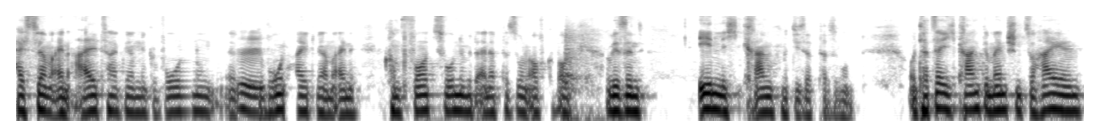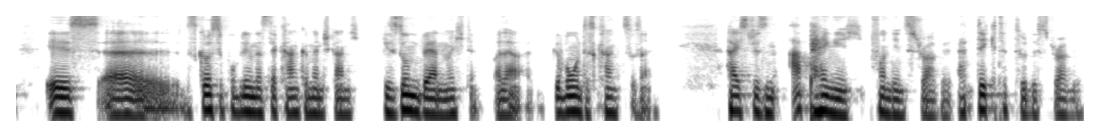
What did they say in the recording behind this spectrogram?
Heißt, wir haben einen Alltag, wir haben eine Gewohnung, äh, mhm. Gewohnheit, wir haben eine Komfortzone mit einer Person aufgebaut und wir sind ähnlich krank mit dieser Person. Und tatsächlich kranke Menschen zu heilen, ist äh, das größte Problem, dass der kranke Mensch gar nicht gesund werden möchte, weil er gewohnt ist, krank zu sein. Heißt, wir sind abhängig von den Struggle, addicted to the struggle.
